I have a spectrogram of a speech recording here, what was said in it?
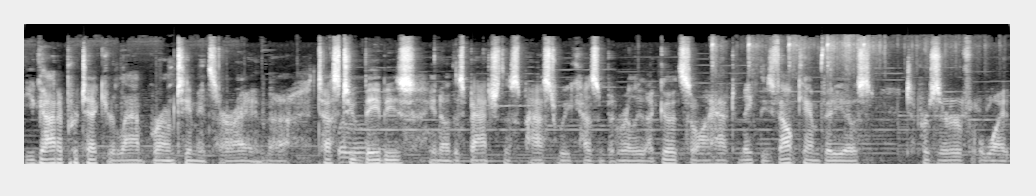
You gotta protect your lab grown teammates, alright? And the test tube babies, you know, this batch this past week hasn't been really that good, so I have to make these Valcam videos to preserve what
